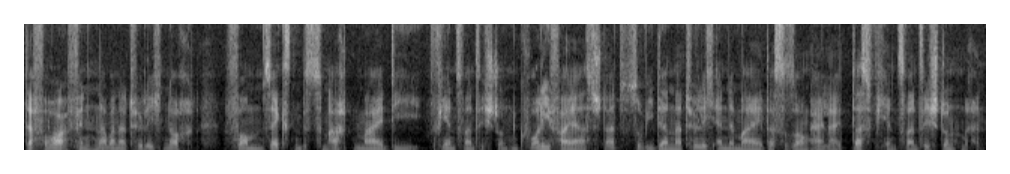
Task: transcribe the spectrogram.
Davor finden aber natürlich noch vom 6. bis zum 8. Mai die 24 Stunden Qualifiers statt, sowie dann natürlich Ende Mai das Saisonhighlight, das 24-Stunden-Rennen.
